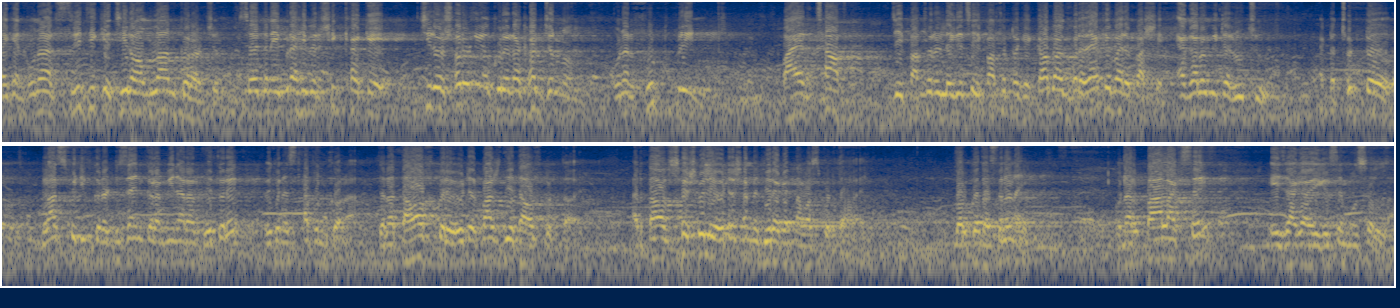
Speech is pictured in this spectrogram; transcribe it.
দেখেন ওনার স্মৃতিকে চির অম্লান করার জন্য, সৈয়দনা ইব্রাহিমের শিক্ষাকে চিরস্মরণীয় করে রাখার জন্য ওনার ফুটপ্রিন্ট পায়ের ছাপ যে পাথরে লেগেছে, এই পাথরটাকে কাবা ঘরের একেবারে পাশে, এগারো মিটার উঁচু, একটা ছোট্ট গ্লাস ফিটিং করা ডিজাইন করা মিনারার ভেতরে ওইখানে স্থাপন করা, যারা তাওয়াফ করে ওইটার পাশ দিয়ে তাওয়াফ করতে হয়। আর তাওয়াফ শেষ হলে ওইটার সামনে দুই রাকাত নামাজ পড়তে হয়। বরকত আছে না নাই? ওনার পা লাগছে, এই জায়গা হয়ে গেছে মুসল্লা।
